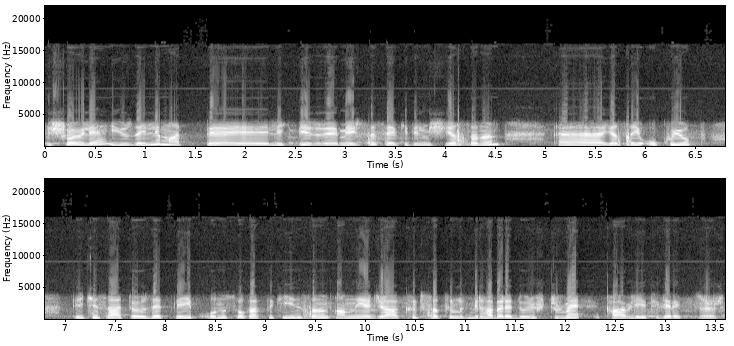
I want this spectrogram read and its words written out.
E, şöyle 150 maddelik bir meclise sevk edilmiş yasanın e, yasayı okuyup iki saatte özetleyip onu sokaktaki insanın anlayacağı 40 satırlık bir habere dönüştürme kabiliyeti gerektirir.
